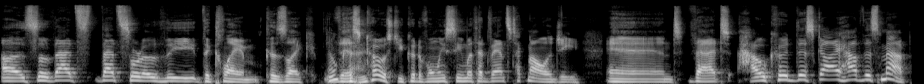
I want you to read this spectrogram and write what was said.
uh, so that's that's sort of the the claim because like this coast you could have only seen with advanced technology, and that how could this guy have this map?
